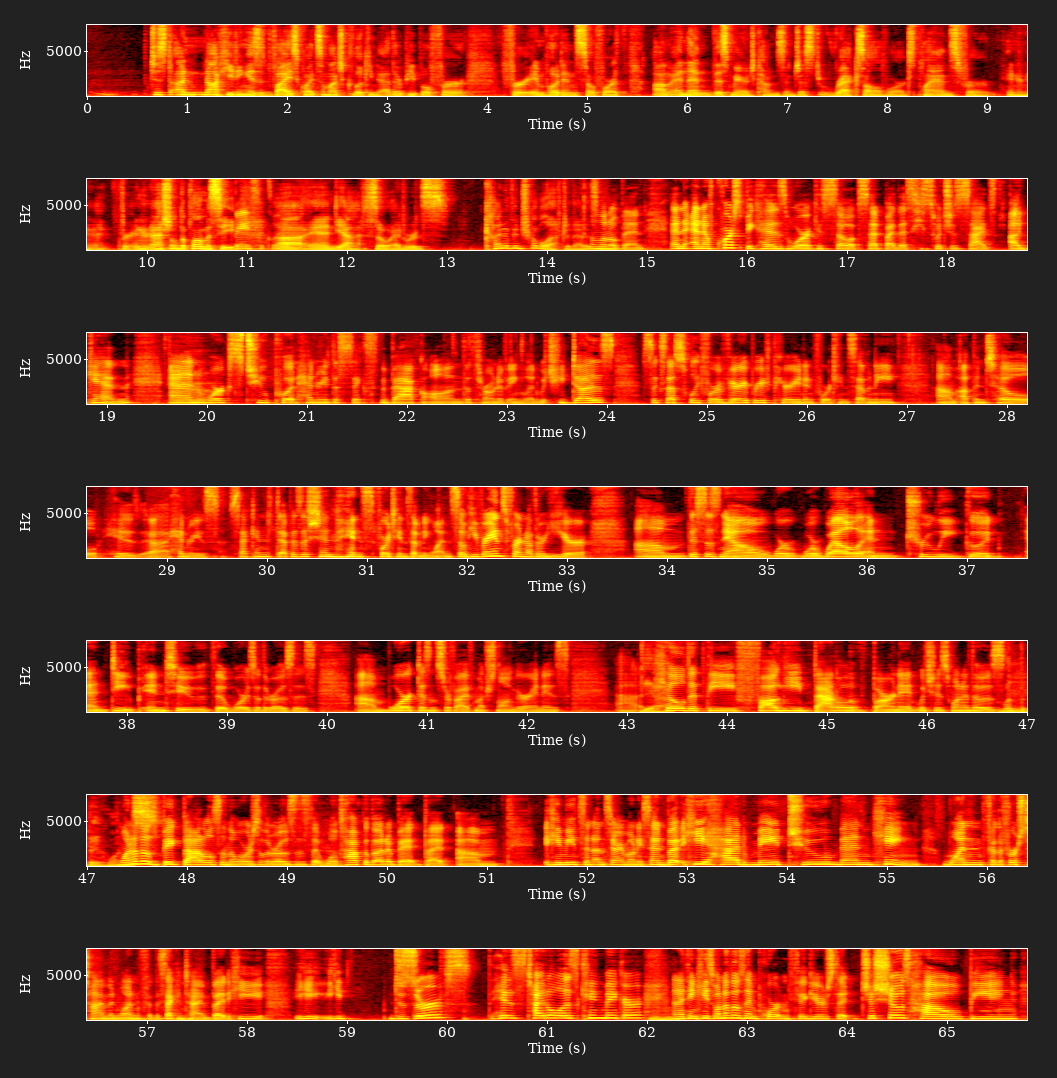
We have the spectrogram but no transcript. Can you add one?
just un- not heeding his advice quite so much, looking to other people for for input and so forth. Um, and then this marriage comes and just wrecks all of Warwick's plans for internet for international diplomacy. Basically. uh, and yeah, so Edward's kind of in trouble after that. a little he? bit and and of course because warwick is so upset by this he switches sides again and works to put henry VI back on the throne of england which he does successfully for a very brief period in 1470 um, up until his uh, henry's second deposition in 1471 so he reigns for another year um, this is now we're, we're well and truly good and deep into the wars of the roses um, warwick doesn't survive much longer and is uh, Yeah. killed at the foggy Battle of Barnet, which is one of those One of the big ones. one of those big battles in the Wars of the Roses that we'll talk about a bit. But um, he meets an unceremonious end. But he had made two men king, one for the first time and one for the second time. But he he he deserves his title as kingmaker, and I think he's one of those important figures that just shows how being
